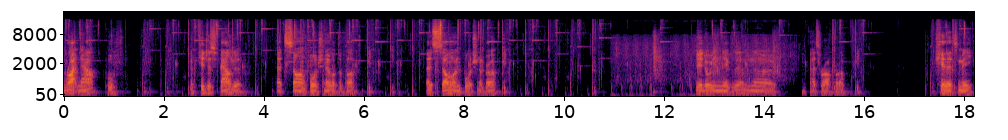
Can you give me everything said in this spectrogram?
Right now? Oof. The kid just found it. That's so unfortunate, what the fuck? That's so unfortunate, bro. Yeah, do we nib them? No. That's rough, bro. Yeah, that's me.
